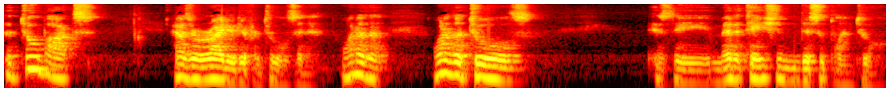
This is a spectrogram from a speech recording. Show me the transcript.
the toolbox has a variety of different tools in it. One of the one of the tools is the meditation discipline tool.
